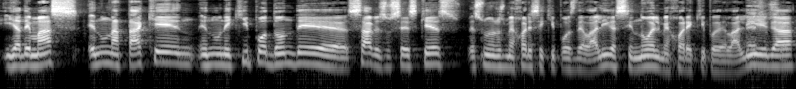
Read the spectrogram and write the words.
y además en un ataque, en, un equipo donde, sabes, o sea, es que es, es, uno de los mejores equipos de la liga, si no el mejor equipo de la liga.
